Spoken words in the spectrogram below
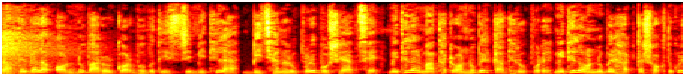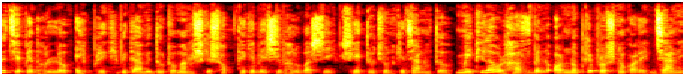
রাতের বেলা অন্য বারোর গর্ভবতী স্ত্রী মিথিলা বিছানার উপরে বসে আছে। মিথিলার মাথাটা অর্ণবের কাঁধের উপরে। মিথিলা অর্ণবের হাতটা শক্ত করে চেপে ধরলো। এই পৃথিবীতে আমি দুটো মানুষকে সব থেকে বেশি ভালোবাসি। সেই দুজনকে জানো তো? মিথিলা ওর হাজবেন্ড অর্ণবকে প্রশ্ন করে, জানি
